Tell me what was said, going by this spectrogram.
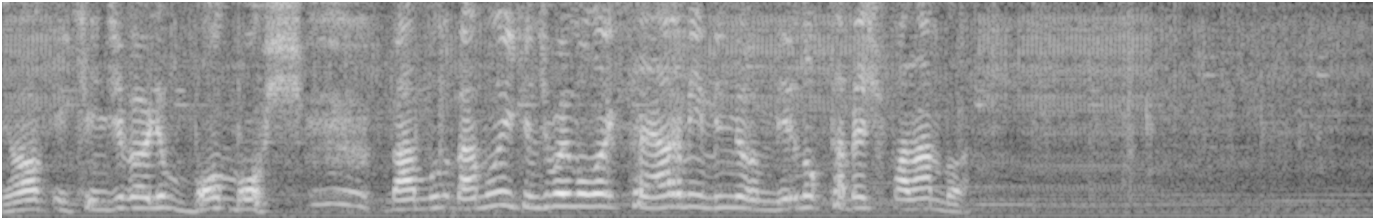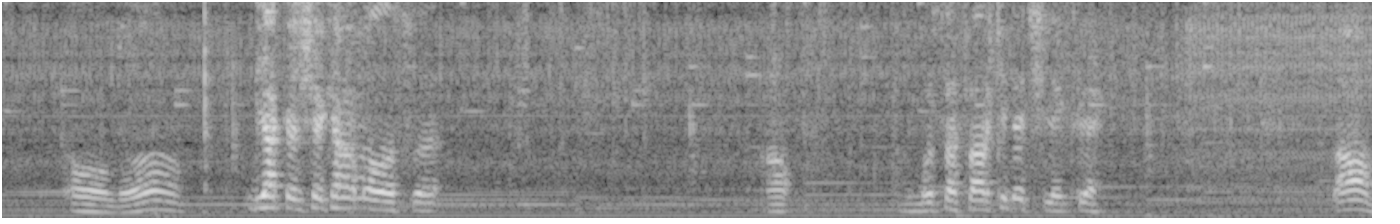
Yok ikinci bölüm bomboş. Ben bunu ben bunu ikinci bölüm olarak sayar mıyım bilmiyorum. 1.5 falan bu. Oldu. Bir dakika şeker molası. Bu seferki de çilekli. Tamam.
